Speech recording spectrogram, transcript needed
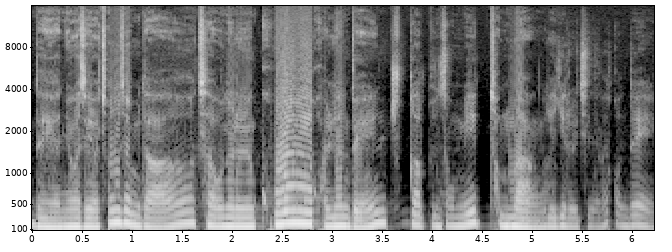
네, 안녕하세요. 천우재입니다. 자, 오늘은 고용에 관련된 주가 분석 및 전망 얘기를 진행할 건데,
